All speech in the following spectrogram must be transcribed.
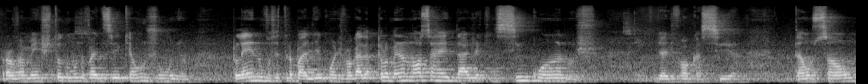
provavelmente todo mundo vai dizer que é um júnior. Pleno, você trabalha com advogado, pelo menos a nossa realidade aqui, cinco anos Sim. de advocacia. Então, são,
